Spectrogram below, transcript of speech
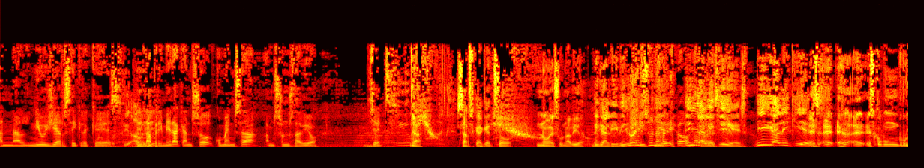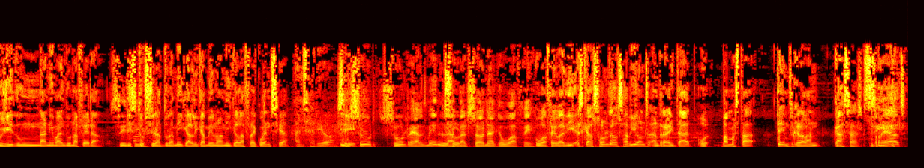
En el New Jersey, crec que és, la primera cançó comença amb sons d'avió. Jets. Ja. Saps que aquest so no és un avió. Digue-li, No digue-li un qui, avió. digue qui és. Digue-li qui És, és. és, és, és com un rugir d'un animal d'una fera, Sí, sí. distorsionat una mica, li canvien una mica la freqüència. En sèrio? Sí. I surt, surt realment la Surt. persona que ho va fer. Ho va fer, va dir, és que els sons dels avions, en realitat, o- vam estar temps gravant cases reals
